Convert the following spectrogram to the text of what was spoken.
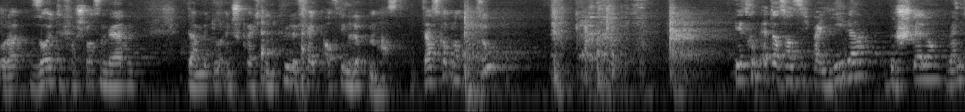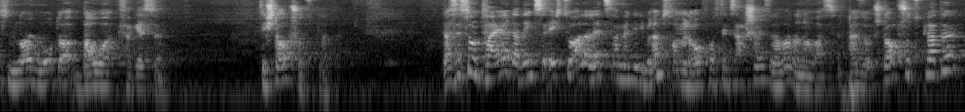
oder sollte verschlossen werden, damit du entsprechend einen Kühleffekt auf den Rippen hast. Das kommt noch dazu. Jetzt kommt etwas, was ich bei jeder Bestellung, wenn ich einen neuen Motor baue, vergesse. Die Staubschutzplatte. Das ist so ein Teil, da denkst du echt zu allerletzt dran, wenn du die Bremstrommel drauf hast, denkst du, ach scheiße, da war doch noch was. Also Staubschutzplatte,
